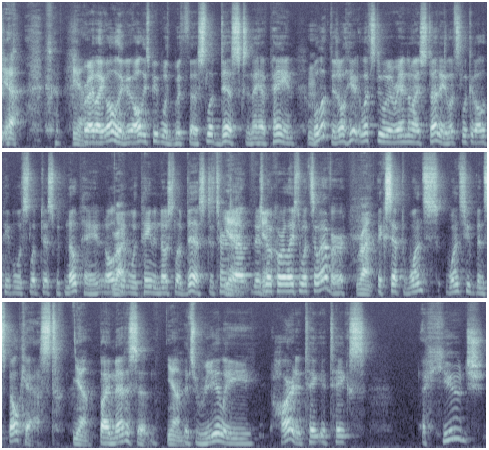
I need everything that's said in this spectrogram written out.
yeah. Yeah. right like oh all these people with, with uh, slip discs and they have pain Hmm. well look there's all here let's do a randomized study let's look at all the people with slip discs with no pain and all the people with pain and no slip discs it turns Yeah, out there's yeah. no correlation whatsoever Right. except once once you've been spellcast Yeah. by medicine Yeah. it's really hard. It take it takes a huge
